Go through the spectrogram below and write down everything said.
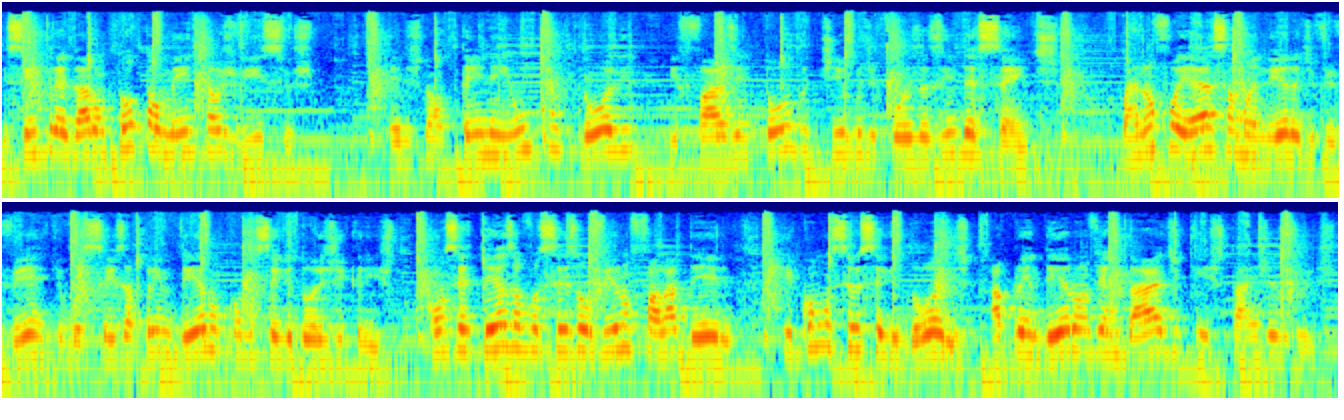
e se entregaram totalmente aos vícios. Eles não têm nenhum controle e fazem todo tipo de coisas indecentes. Mas não foi essa maneira de viver que vocês aprenderam como seguidores de Cristo. Com certeza vocês ouviram falar dele e como seus seguidores aprenderam a verdade que está em Jesus.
